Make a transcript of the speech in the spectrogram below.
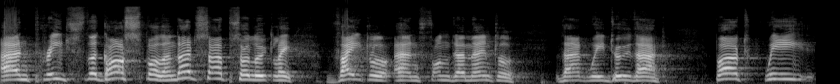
and preach the gospel. And that's absolutely vital and fundamental that we do that. But we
